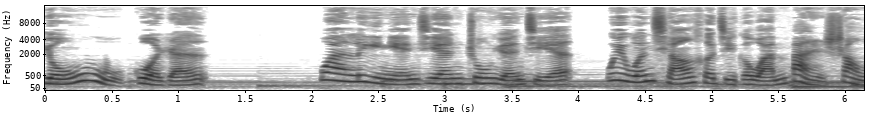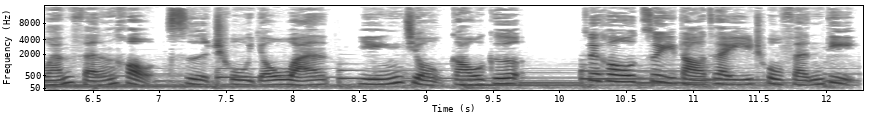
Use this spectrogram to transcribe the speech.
勇武过人。万历年间中元节，魏文强和几个玩伴上完坟后，四处游玩，饮酒高歌，最后醉倒在一处坟地。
